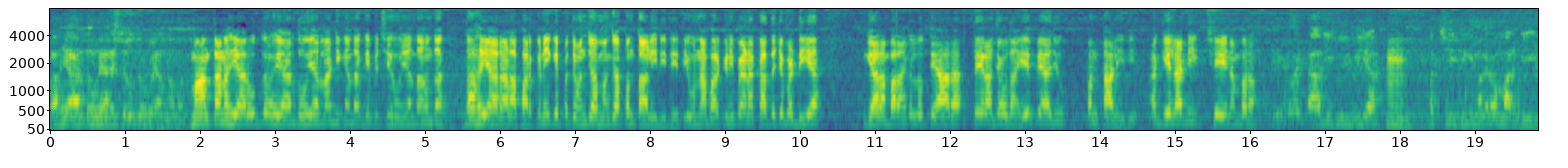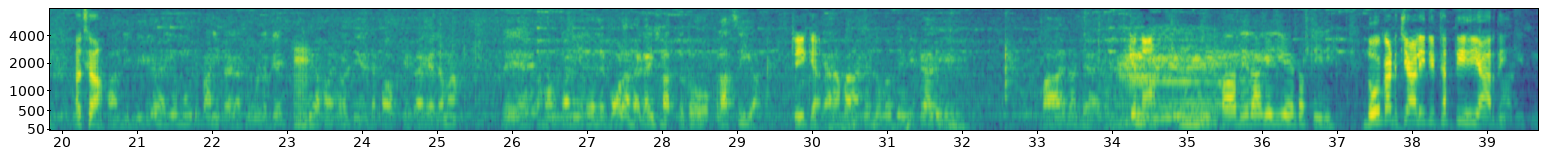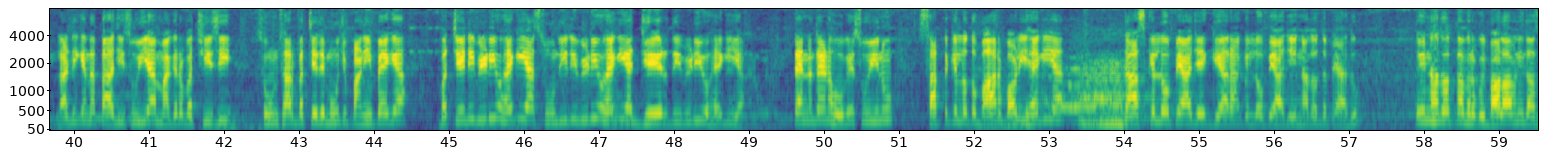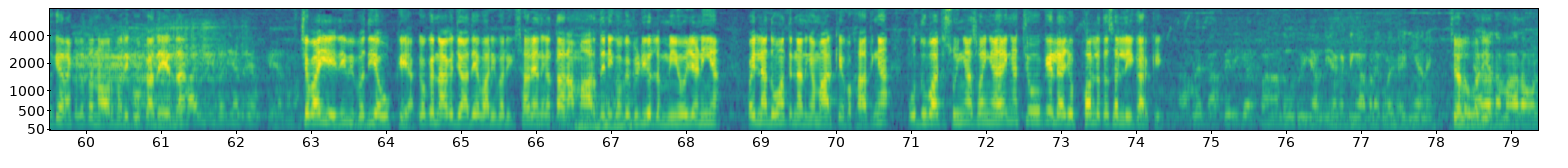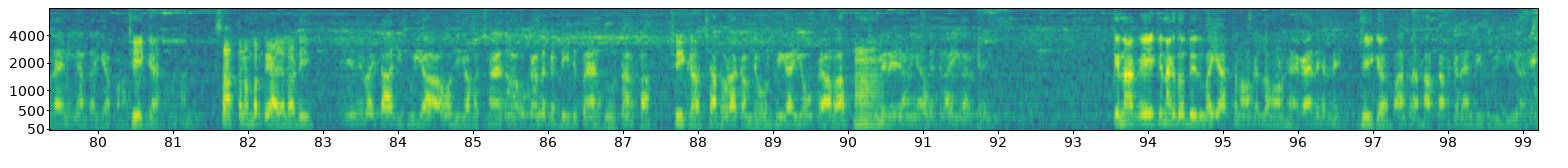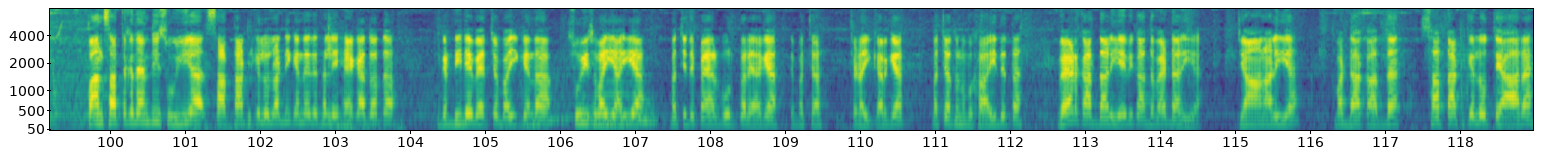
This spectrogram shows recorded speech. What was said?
ਬਸ 1000 2000 ਇੱਧਰ ਉੱਧਰ ਹੋ ਜਾਂਦਾ ਮਤਲਬ ਮਾਨਤਾਨ 1000 ਉਧਰ 1000 2000 ਲਾਡੀ ਕਹਿੰਦਾ ਅੱਗੇ ਪਿੱਛੇ ਹੋ ਜਾਂਦਾ ਹੁੰਦਾ। 10000 ਵਾਲਾ ਫ਼ਰਕ ਨਹੀਂ ਕਿ 55 ਮੰਗਿਆ 45 ਦੀ ਦੇਤੀ। ਉਹਨਾਂ ਫ਼ਰਕ ਨਹੀਂ ਪੈਣਾ ਕੱਦ 'ਚ ਵੱਡੀ ਆ। 11 12 ਕਿਲੋ ਤਿਆਰ ਆ 13 14 ਇਹ ਪਿਆ ਜੂ 45 ਦੀ। ਅੱਗੇ ਲਾਡੀ 6 ਨੰਬਰ। ਇਹ ਵੀ ਬਾਈ ਤਾਜੀ ਸੂਈ ਹੋਈ ਆ। ਹੂੰ। ਬੱਚੀ ਸੀਗੀ ਮਗਰ ਉਹ ਮਰ ਗਈ। ਅੱਛਾ। ਹਾਂਜੀ ਵੀਡੀਓ ਹੈਗੀ ਉਹ ਮੂੰਹ 'ਚ ਪਾਣੀ ਪੈ ਗਿਆ ਸੂਣ ਲੱਗੇ। ਹੂੰ। ਵੀਡੀਓ ਆਪਣੇ ਕੋਲ ਜੇਰ ਜੱਪਾ ਓਕੇ ਪੈ ਗਿਆ ਜਮਾ। ਤੇ ਹੁਣ ਜਾਣੀ ਇਹਦੇ ਹਲੇ ਬੋਲਾ ਹੈਗਾ ਹੀ 7 ਤੋਂ ਪਲੱਸ ਹੀ ਆ। ਠੀਕ ਹੈ 11 12 ਕਿਲੋ ਦੁੱਧ ਵੀ ਪੈ ਜੂਗੀ। ਪਾ ਇਹਦਾ ਜਾਏਗਾ ਕਿੰਨਾ? ਪਾ ਦੇ ਦਾਂਗੇ ਜੀ ਇਹ 38 ਦੀ। 2 ਘਟ 40 ਦੀ 38000 ਦੀ। ਲਾਡੀ ਕਹਿੰਦਾ ਤਾਜੀ ਸੂਈ ਆ, ਮਗਰ ਵੱਛੀ ਸੀ। ਸੂਨਸਰ ਬੱਚੇ ਦੇ ਮੂੰਹ 'ਚ ਪਾਣੀ ਪੈ ਗਿਆ। ਬੱਚੇ ਦੀ ਵੀਡੀਓ ਹੈਗੀ ਆ, ਸੂੰਦੀ ਦੀ ਵੀਡੀਓ ਹੈਗੀ ਆ, ਜੇਰ ਦੀ ਵੀਡੀਓ ਹੈਗੀ ਆ। ਤਿੰਨ ਦਿਨ ਹੋ ਗਏ ਸੂਈ ਨੂੰ। 7 ਕਿਲੋ ਤੋਂ ਬਾਹਰ ਬੌਲੀ ਹੈਗੀ ਆ। 10 ਕਿਲੋ ਪਿਆਜੇ 11 ਕਿਲੋ ਪਿਆਜੇ ਇਹਨਾਂ ਦੁੱਧ ਪਿਆ ਦੂ। ਤੇ ਇਹਨਾਂ ਦੁੱਧ ਤਾਂ ਫਿਰ ਕੋਈ ਬਾਹਲਾ ਵੀ ਨਹੀਂ 10 11 ਕਿਲੋ ਤਾਂ ਨਾਰਮਲ ਹੀ ਕੋਕਾ ਦੇ ਦਿੰਦਾ। ਭਾਈ ਵੀ ਵਧੀਆ ਵੀਰੇ ਓਕੇ ਆ ਜਮਾ। ਚਵਾਈ ਇਹਦੀ ਵੀ ਵਧੀਆ ਓਕੇ ਆ ਕਿਉਂਕਿ ਨਗ ਜਿਆਦੇ ਵਾਰੀ-ਵਾਰੀ ਸਾਰਿਆਂ ਦੀਆਂ ਧਾਰਾਂ ਮਾਰਦੇ ਨਹੀਂ ਕਿਉਂਕਿ ਵੀਡੀਓ ਲੰਮੀ ਹੋ ਜਾਣੀ ਆ। ਪਹਿਲਾਂ ਦੋਵਾਂ ਤਿੰਨਾਂ ਦੀਆਂ ਮਾਰ ਕੇ ਵਿਖਾਤੀਆਂ ਉਦੋਂ ਬਾਅਦ ਸੂਈਆਂ ਸਵਾਈਆਂ ਹੈਗੀਆਂ ਚੋ ਕੇ ਲੈ ਜਾਓ ਫੁੱਲ ਤਸੱਲੀ ਕਰਕੇ। ਆਪਣੇ ਬਾਬੇ ਦੀ ਕਿਰਪਾ ਨਾਲ ਦੋ ਦੋ ਹੀ ਜਾਂਦੀਆਂ ਗੱਡੀਆਂ ਆਪਣੇ ਕੋਲ ਹੈਗੀਆਂ ਨੇ। ਚਲੋ ਵਧੀਆ। ਤਾਂ ਮਾਲ ਆਨਲਾਈਨ ਹੀ ਜਾਂਦਾ ਜੀ ਆਪਣਾ। ਠੀਕ ਹੈ। ਹਾਂਜੀ। 7 ਨੰਬਰ ਤੇ ਆ ਜਾ ਲਾਡੀ। ਇਹ ਵੀ ਬਾਈ ਤਾਜੀ ਸੂਈ ਆ ਉਹ ਸੀਗਾ ਬੱਚਾ ਇਹਦਾ ਉਹ ਕੱਲ ਗੱਡੀ 'ਚ ਪੈਰ ਪੂਰ ਧਰਤਾ। ਠੀਕ ਆ। ਬੱਚਾ ਥੋੜਾ ਕਮਜ਼ੋਰ ਸੀਗਾ ਜੀ ਉਹ ਪਿਆ ਵਾ। ਹੂੰ। ਸਵੇਰੇ ਜਾਣੀ ਅੱਜ ਚੜਾਈ ਕਰ ਗਿਆ ਜੀ ਕਿੰਨਾ ਇਹ ਕਿੰਨਾ ਕੁ ਦੁੱਧ ਦੇ ਦੂ? ਬਾਈ 8-9 ਕਿਲੋ ਹੁਣ ਹੈਗਾ ਇਹਦੇ ਹੱਲੇ। ਠੀਕ ਆ। 5-7-8 ਕਦਨ ਦੀ ਸੂਈ ਹੋਈ ਆ ਇਹ। 5-7 ਕ ਦਿਨ ਦੀ ਸੂਈ ਆ 7-8 ਕਿਲੋ ਲਾਡੀ ਕਹਿੰਦਾ ਇਹਦੇ ਥੱਲੇ ਹੈਗਾ ਦੁੱਧ। ਗੱਡੀ ਦੇ ਵਿੱਚ ਬਾਈ ਕਹਿੰਦਾ ਸੂਈ ਸਵਾਈ ਆਈ ਆ ਬੱਚੇ ਦੇ ਪੈਰ ਪੂਰ ਧਰਿਆ ਗਿਆ ਤੇ ਬੱਚਾ ਚੜਾਈ ਕਰ ਗਿਆ। ਬੱਚਾ ਤੁਹਾਨੂੰ ਵਿਖਾ ਹੀ ਦਿੱਤਾ। ਵੈੜ ਕੱਦ ਵਾਲੀ ਇਹ ਵੀ ਕੱਦ ਵੈੜ ਵਾਲੀ ਆ। ਜਾਨ ਵਾਲੀ ਆ ਵੱਡਾ ਕੱਦ ਆ 7-8 ਕਿਲੋ ਤਿਆਰ ਆ।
